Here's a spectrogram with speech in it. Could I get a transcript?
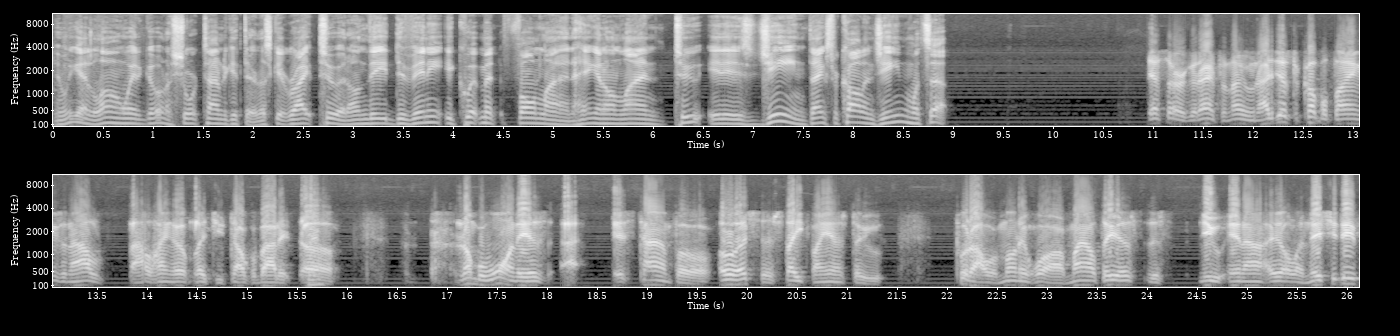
And we got a long way to go and a short time to get there. Let's get right to it on the Davini Equipment phone line. Hanging on line two, it is Gene. Thanks for calling, Gene. What's up? Yes, sir. Good afternoon. I just a couple things, and I'll I'll hang up and let you talk about it. Uh, number one is uh, it's time for us, the state fans, to put our money where our mouth is. This new NIL initiative.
